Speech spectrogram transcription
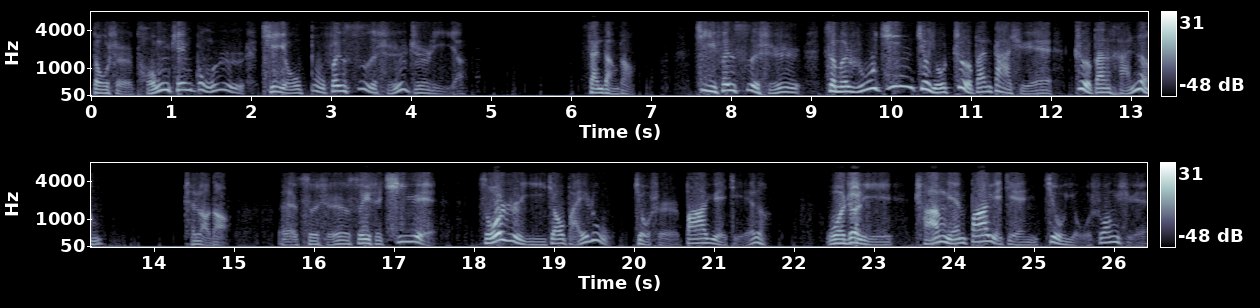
都是同天共日，岂有不分四时之理呀？”三藏道：“既分四时，怎么如今就有这般大雪，这般寒冷？”陈老道：“呃，此时虽是七月，昨日已交白露，就是八月节了。我这里常年八月间就有霜雪。”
